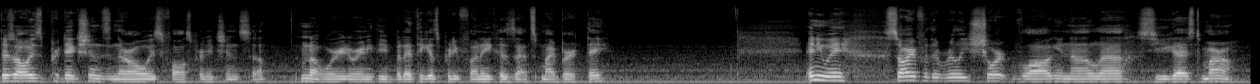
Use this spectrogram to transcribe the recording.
there's always predictions and they're always false predictions, so I'm not worried or anything. But I think it's pretty funny because that's my birthday. Anyway, sorry for the really short vlog, and I'll uh, see you guys tomorrow.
